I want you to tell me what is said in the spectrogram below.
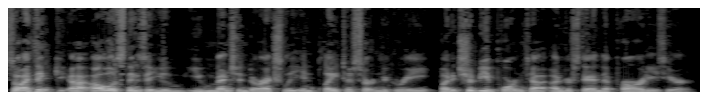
So I think uh, all those things that you, you mentioned are actually in play to a certain degree, but it should be important to understand the priorities here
